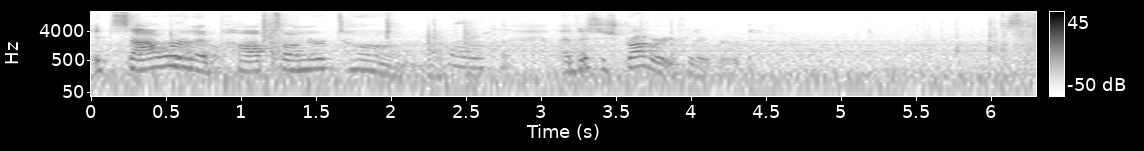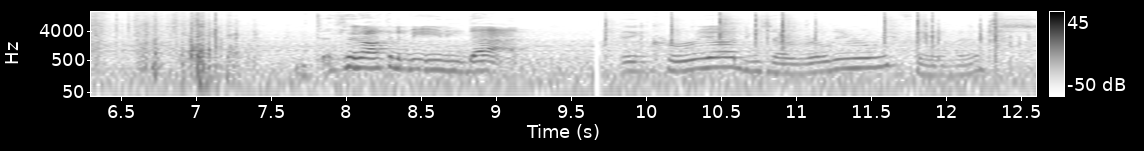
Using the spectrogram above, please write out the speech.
It's sour and it oh. pops on their tongue. Oh, And this is strawberry flavored. I'm definitely not gonna be eating that. In Korea, these are really, really famous.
